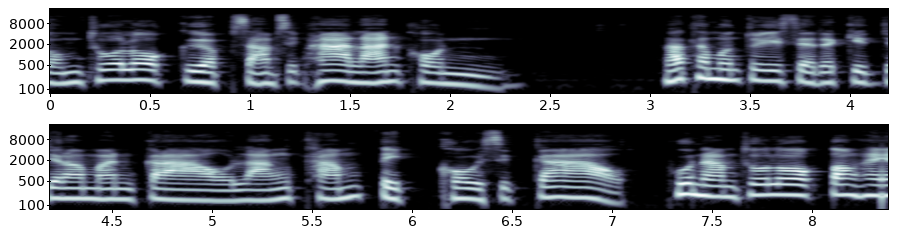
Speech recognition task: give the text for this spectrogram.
สมทั่วโลกเกือบ 35 ล้านคน รัฐมนตรีเศรษฐกิจเยอรมันกล่าวหลังทำติดโควิด -19 ผู้นำทั่วโลกต้องให้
